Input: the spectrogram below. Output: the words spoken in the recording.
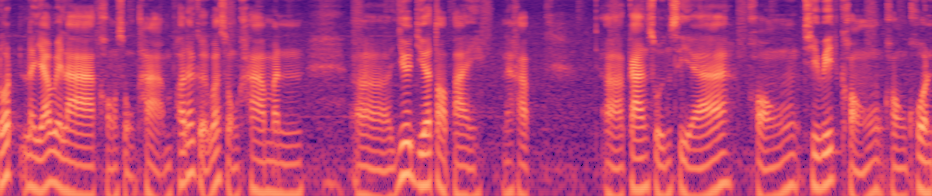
ลดระยะเวลาของสงคราม เพราะถ้าเกิดว่าสงครามมันยืดเยื้อต่อไปนะครับการสูญเสียของชีวิตของของคน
